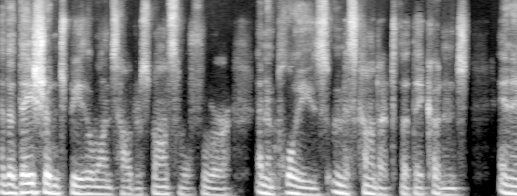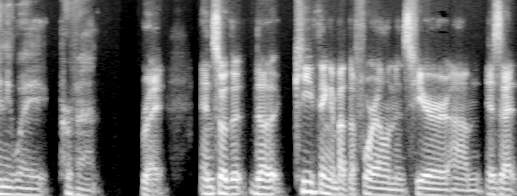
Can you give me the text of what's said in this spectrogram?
and that they shouldn't be the ones held responsible for an employee's misconduct that they couldn't in any way prevent. Right. And so the, the key thing about the four elements here um, is that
